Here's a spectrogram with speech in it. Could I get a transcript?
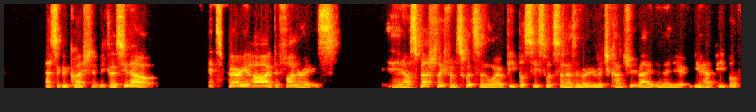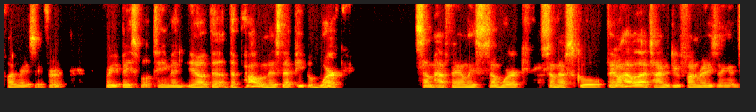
that's a good question because, you know, it's very hard to fundraise you know, especially from Switzerland, where people see Switzerland as a very rich country, right? And then you you have people fundraising for for your baseball team, and you know the the problem is that people work. Some have families, some work, some have school. They don't have a lot of time to do fundraising and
